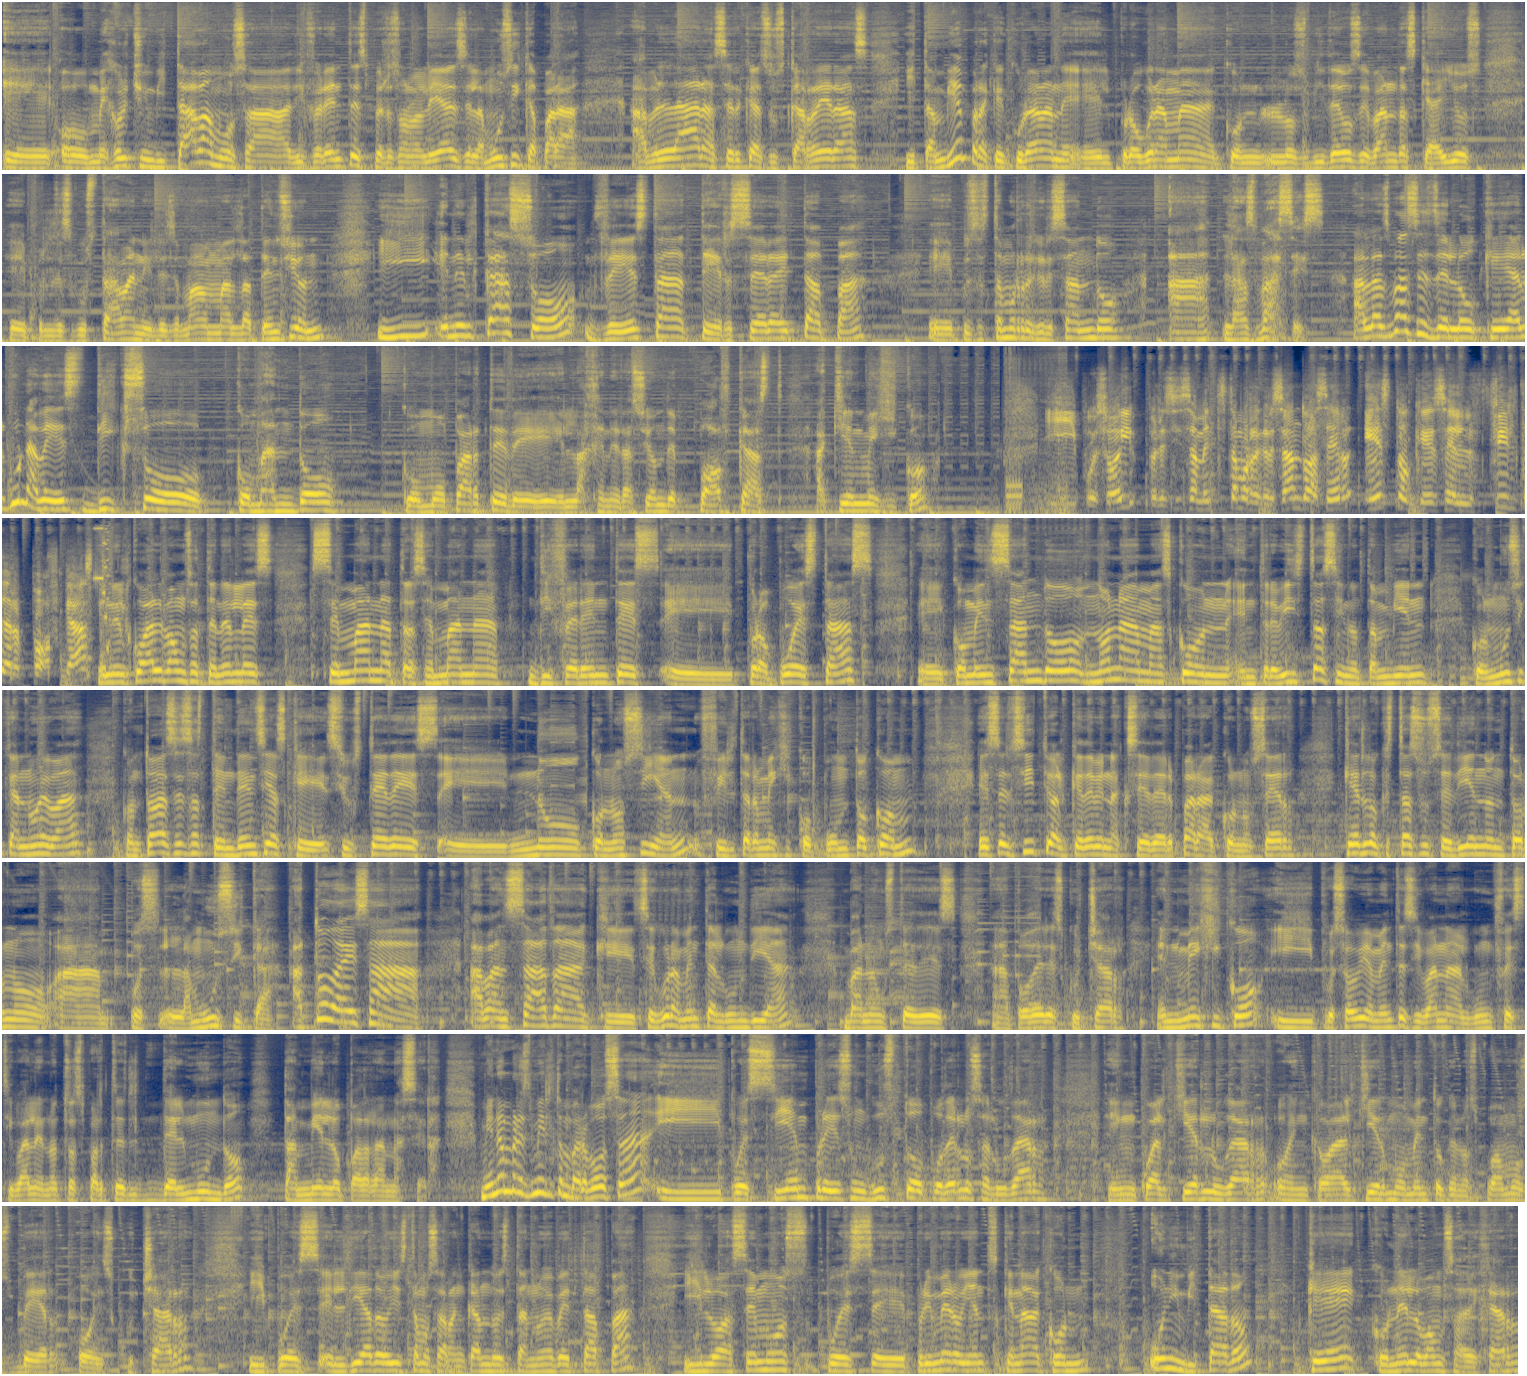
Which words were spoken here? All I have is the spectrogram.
eh, o mejor dicho, invitábamos a diferentes personalidades de la música para hablar acerca de sus carreras y también para que curaran el programa con los videos de bandas que a ellos eh, pues les gustaban y les llamaban más la atención. Y en el caso de esta tercera etapa, eh, pues estamos regresando a las bases, a las bases de lo que alguna vez Dixo comandó como parte de la generación de podcast aquí en México. Y pues hoy precisamente estamos regresando a hacer esto que es el Filter Podcast, en el cual vamos a tenerles semana tras semana diferentes eh, propuestas, eh, comenzando no nada más con entrevistas, sino también con música nueva, con todas esas tendencias que si ustedes eh, no conocían, filtermexico.com es el sitio al que deben acceder para conocer qué es lo que está sucediendo en torno a pues la música, a toda esa avanzada que seguramente algún día van a ustedes a poder escuchar en México y pues obviamente si van a algún festival en otras partes del mundo también lo podrán hacer. Mi nombre es Milton Barbosa y pues siempre es un gusto poderlo saludar en cualquier lugar o en cualquier momento que nos podamos ver o escuchar y pues el día de hoy estamos arrancando esta nueva etapa y lo hacemos pues eh, primero y antes que nada con un invitado que con él lo vamos a dejar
